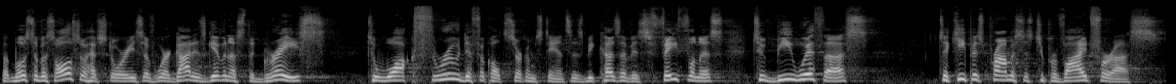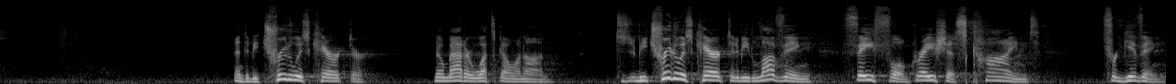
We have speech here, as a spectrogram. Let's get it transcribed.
But most of us also have stories of where God has given us the grace to walk through difficult circumstances because of his faithfulness to be with us, to keep his promises, to provide for us, and to be true to his character no matter what's going on. To be true to his character, to be loving, faithful, gracious, kind, forgiving.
